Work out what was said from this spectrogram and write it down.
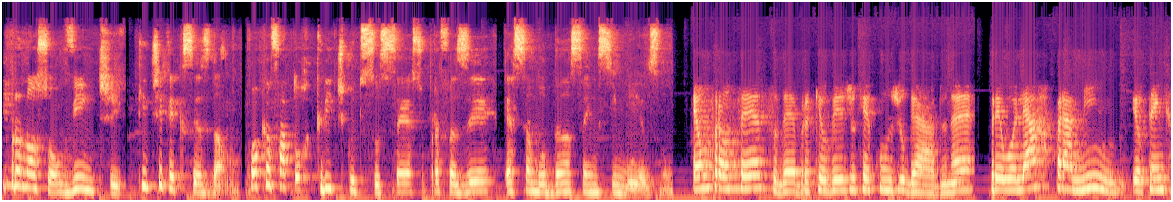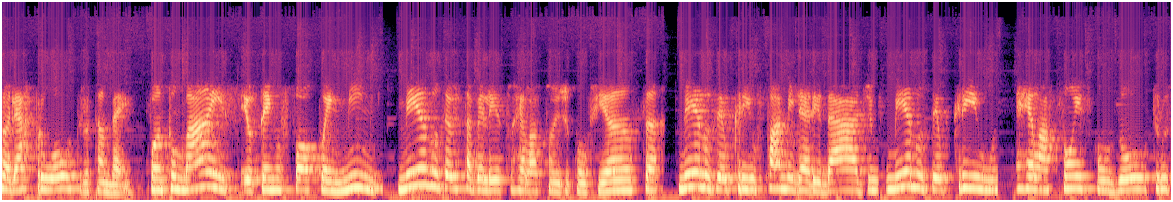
E para o nosso ouvinte, que dica que vocês dão? Qual que é o fator crítico de sucesso para fazer essa mudança? Mudança em si mesmo? É um processo, Débora, que eu vejo que é conjugado, né? Para eu olhar para mim, eu tenho que olhar para o outro também. Quanto mais eu tenho foco em mim, menos eu estabeleço relações de confiança, menos eu crio familiaridade, menos eu crio relações com os outros.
